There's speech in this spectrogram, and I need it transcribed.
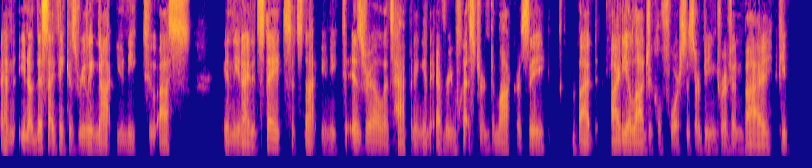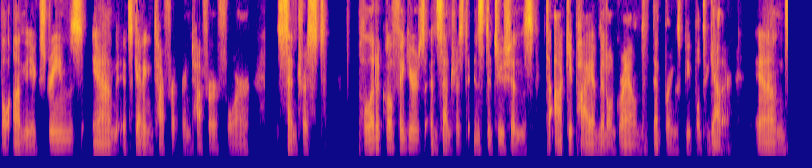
And, you know, this I think is really not unique to us in the United States. It's not unique to Israel. It's happening in every Western democracy but ideological forces are being driven by people on the extremes, and it's getting tougher and tougher for centrist political figures and centrist institutions to occupy a middle ground that brings people together. And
